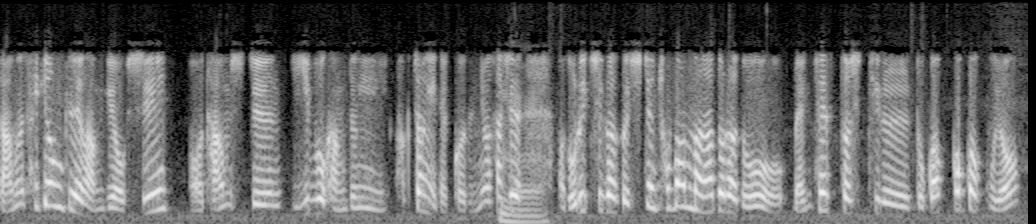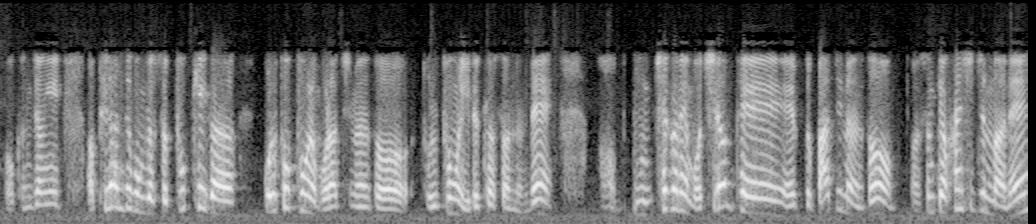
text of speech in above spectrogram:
남은 3경기에 관계없이 어, 다음 시즌 2부 강등이 확정이 됐거든요. 사실 네. 어, 노리치가 그 시즌 초반만 하더라도 맨체스터 시티를 또 꺾, 었고요 어, 굉장히 어, 핀란드 공격수 푸케가 골폭풍을 몰아치면서 돌풍을 일으켰었는데 어, 음, 최근에 뭐 7연패에 또 빠지면서 어, 승격 한 시즌 만에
